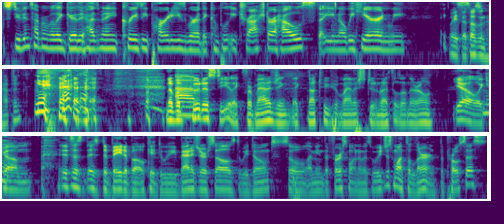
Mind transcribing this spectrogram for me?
students have been really good. There hasn't been any crazy parties where they completely trashed our house that you know we hear and we. Wait, that doesn't happen. Yeah. No, but Um, kudos to you, like for managing, like not too many people manage student rentals on their own. Yeah, like Yeah. um, it's this, this debate about okay, do we manage ourselves? Do we don't? So I mean, the first one was we just want to learn the process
